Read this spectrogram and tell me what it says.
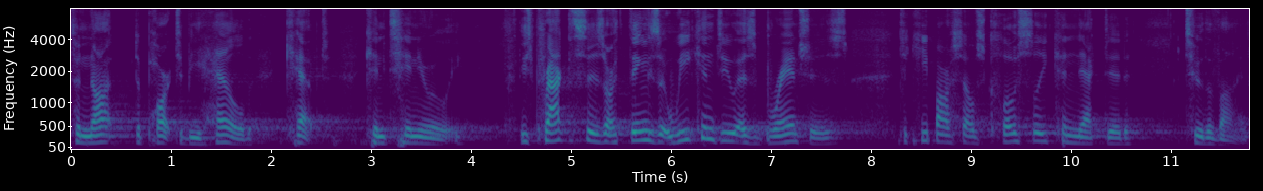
to not depart, to be held, kept, continually. These practices are things that we can do as branches to keep ourselves closely connected to the vine.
